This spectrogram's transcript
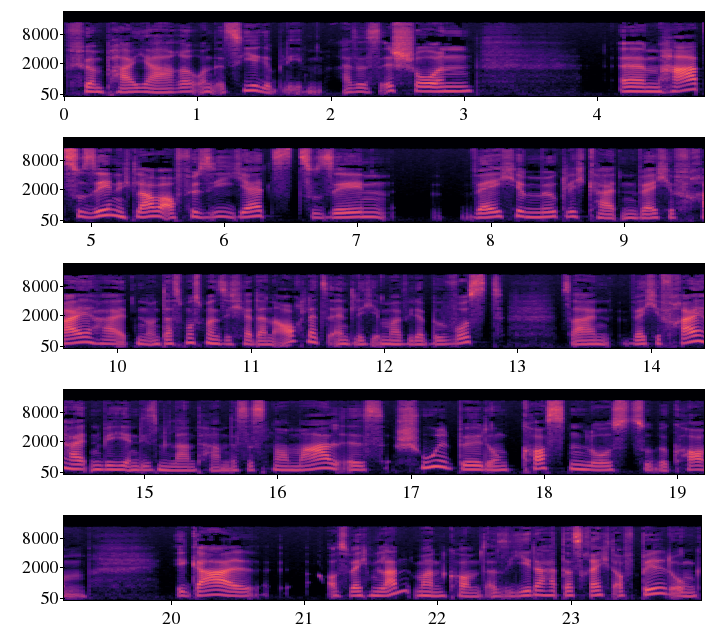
für ein paar Jahre und ist hier geblieben. Also es ist schon ähm, hart zu sehen. Ich glaube auch für sie jetzt zu sehen, welche Möglichkeiten, welche Freiheiten, und das muss man sich ja dann auch letztendlich immer wieder bewusst sein, welche Freiheiten wir hier in diesem Land haben, dass es normal ist, Schulbildung kostenlos zu bekommen. Egal, aus welchem Land man kommt. Also jeder hat das Recht auf Bildung.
